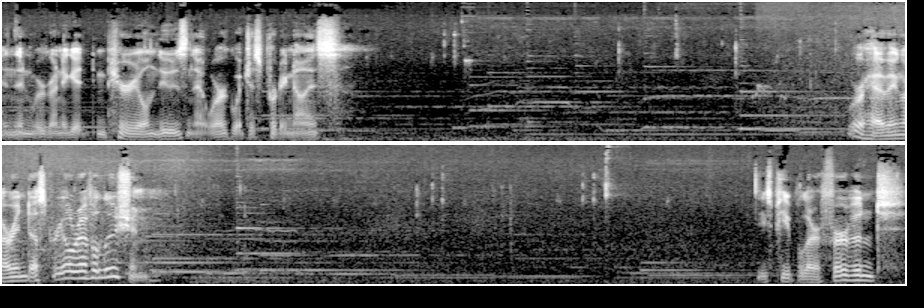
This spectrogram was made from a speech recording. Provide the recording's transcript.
And then we're going to get Imperial News Network, which is pretty nice. We're having our Industrial Revolution. These people are fervent.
